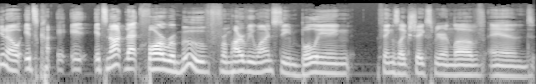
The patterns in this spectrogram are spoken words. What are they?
you know it's it, it's not that far removed from Harvey Weinstein bullying things like Shakespeare in Love and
